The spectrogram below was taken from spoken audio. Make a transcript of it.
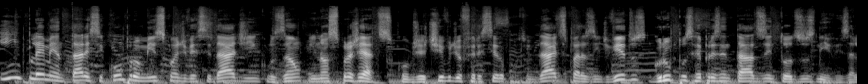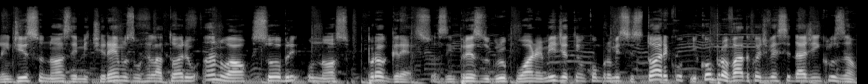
implementar esse compromisso com a diversidade e inclusão em nossos projetos, com o objetivo de oferecer oportunidades para os indivíduos, grupos representados em todos os níveis. Além disso, nós emitiremos um relatório anual sobre o nosso progresso. As empresas do grupo Warner Media têm um compromisso histórico e comprovado com a diversidade e inclusão,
